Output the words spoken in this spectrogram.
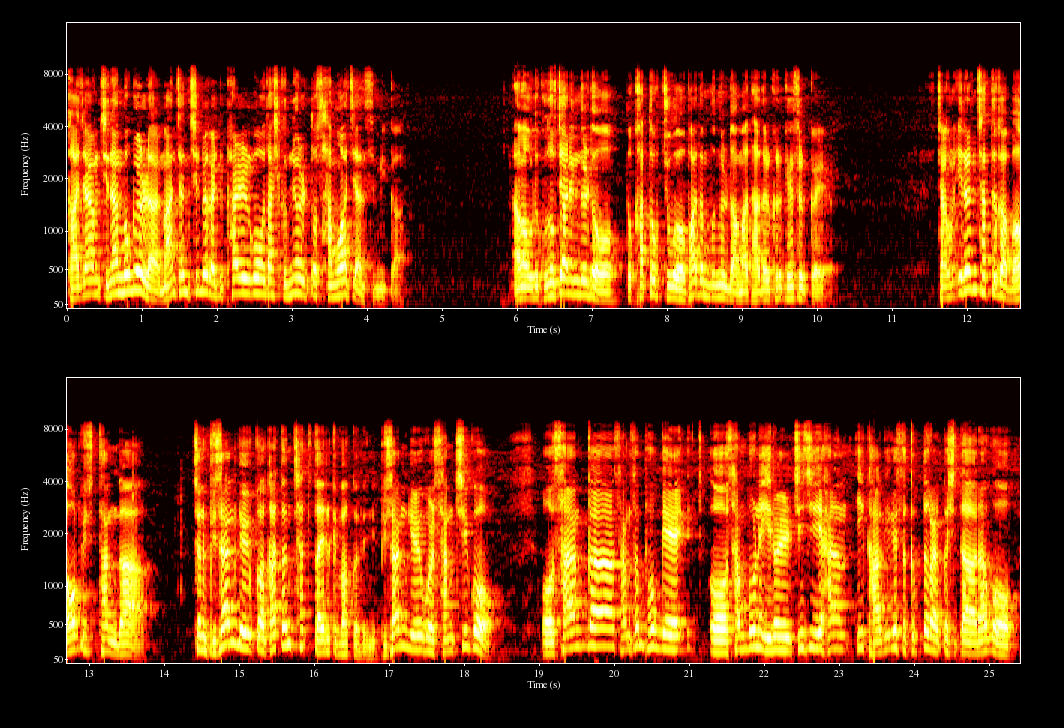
가장 지난 목요일날 11,700할 때 팔고 다시 금요일 또 사모았지 않습니까? 아마 우리 구독자님들도 또 카톡 주고 받은 분들도 아마 다들 그렇게 했을 거예요. 자 그럼 이런 차트가 뭐와 비슷한가? 저는 비상교육과 같은 차트다 이렇게 봤거든요. 비상교육을 상치고 어, 상가 상승폭의 어, 3분의 1을 지지하는 이 가격에서 급등할 것이다 라고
